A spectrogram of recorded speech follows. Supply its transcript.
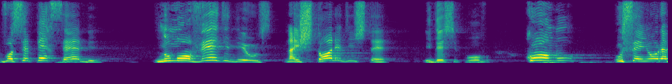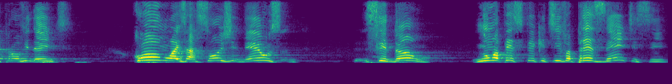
você percebe no mover de Deus na história de Esté e desse povo, como o Senhor é providente, como as ações de Deus se dão numa perspectiva presente, sim,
